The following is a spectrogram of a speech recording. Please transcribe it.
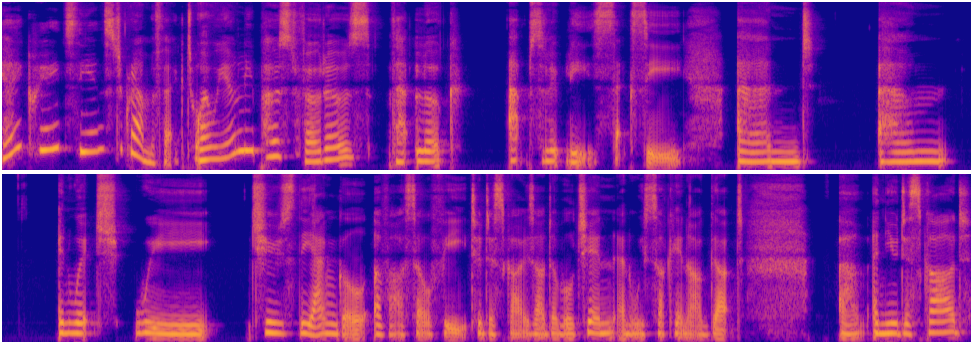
yeah, it creates the Instagram effect where we only post photos that look absolutely sexy and um, in which we choose the angle of our selfie to disguise our double chin and we suck in our gut. Um, and you discard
